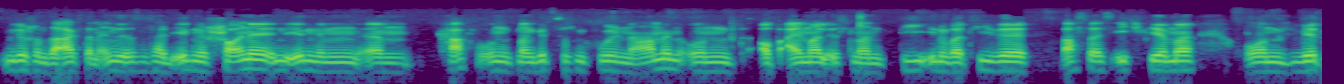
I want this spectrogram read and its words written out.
wie du schon sagst, am Ende ist es halt irgendeine Scheune in irgendeinem ähm, Kaff und man gibt sich einen coolen Namen und auf einmal ist man die innovative, was weiß ich, Firma und wird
